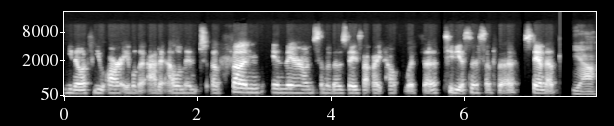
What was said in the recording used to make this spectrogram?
you know if you are able to add an element of fun in there on some of those days that might help with the tediousness of the stand up yeah.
